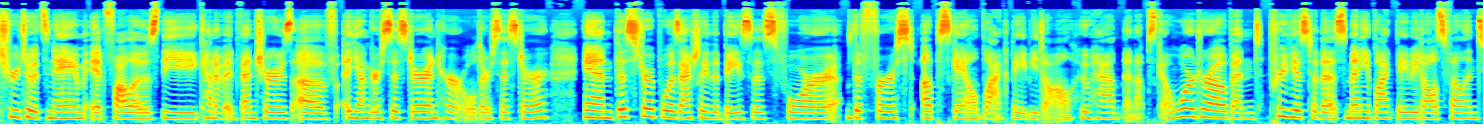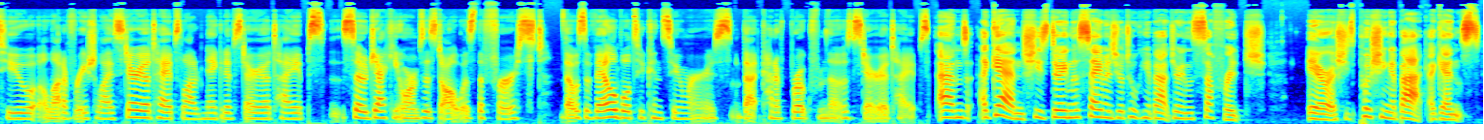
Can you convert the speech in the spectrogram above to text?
True to its name, it follows the kind of adventures of a younger sister and her older sister. And this strip was actually the basis for the first first upscale black baby doll who had an upscale wardrobe. And previous to this, many black baby dolls fell into a lot of racialized stereotypes, a lot of negative stereotypes. So Jackie Ormes' doll was the first that was available to consumers that kind of broke from those stereotypes. And again, she's doing the same as you're talking about during the suffrage era. She's pushing it back against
